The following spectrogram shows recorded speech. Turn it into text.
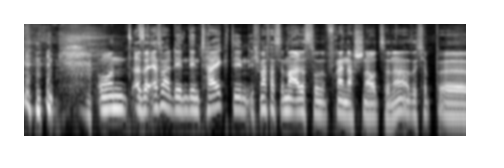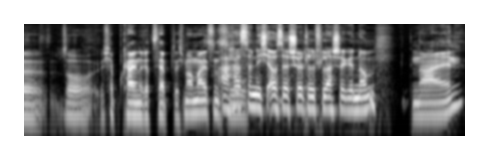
und also erstmal den, den Teig, den, ich mache das immer alles so frei nach Schnauze, ne? Also ich habe äh, so, ich habe kein Rezept. Ich mache meistens Ach, so. hast du nicht aus der Schüttelflasche genommen? Nein.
